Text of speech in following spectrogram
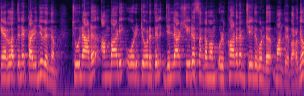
കേരളത്തിന് കഴിഞ്ഞുവെന്നും ചൂനാട് അമ്പാടി ഓഡിറ്റോറിയത്തിൽ ജില്ലാ ക്ഷീരസംഗമം ഉദ്ഘാടനം ചെയ്തുകൊണ്ട് മന്ത്രി പറഞ്ഞു.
